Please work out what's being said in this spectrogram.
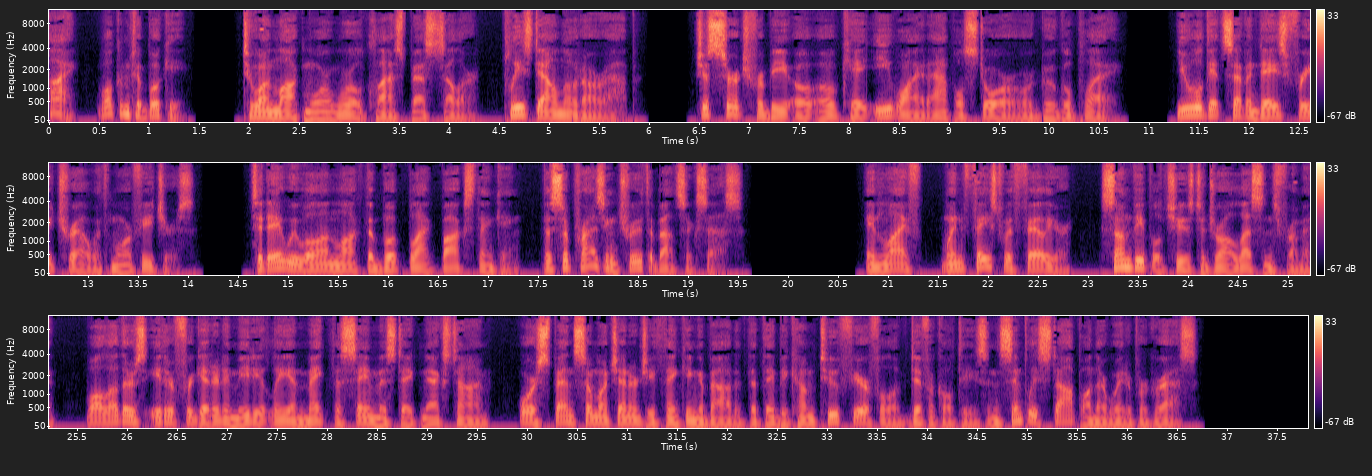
Hi, welcome to Bookey. To unlock more world class bestseller, please download our app. Just search for B O O K E Y at Apple Store or Google Play. You will get 7 days free trial with more features. Today we will unlock the book Black Box Thinking The Surprising Truth About Success. In life, when faced with failure, some people choose to draw lessons from it, while others either forget it immediately and make the same mistake next time, or spend so much energy thinking about it that they become too fearful of difficulties and simply stop on their way to progress.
